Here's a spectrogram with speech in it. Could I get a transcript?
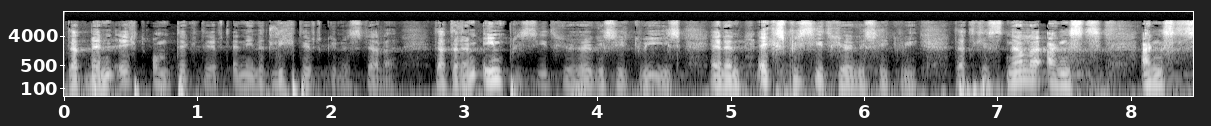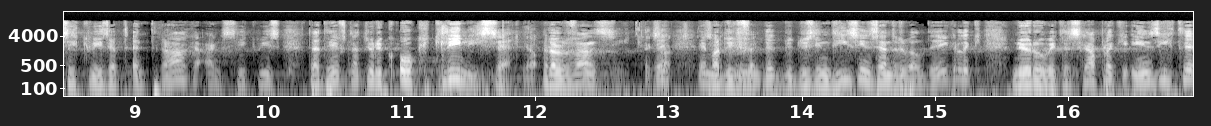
Dat men echt ontdekt heeft en in het licht heeft kunnen stellen dat er een impliciet geheugencircuit is en een expliciet geheugencircuit. Dat je snelle angst, angstcircuits hebt en trage angstcircuits, dat heeft natuurlijk ook klinische Ja. relevantie. Exact. Maar dus, de- dus in die zin zijn er wel degelijk neurowetenschappelijke inzichten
